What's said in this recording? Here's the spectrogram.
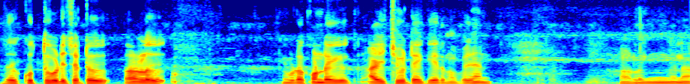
ഇത് കുത്തു പിടിച്ചിട്ട് ആൾ ഇവിടെ കൊണ്ടുപോയി അഴിച്ചു വിട്ടേക്കായിരുന്നു. അപ്പോൾ ഞാൻ ആളിങ്ങനെ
